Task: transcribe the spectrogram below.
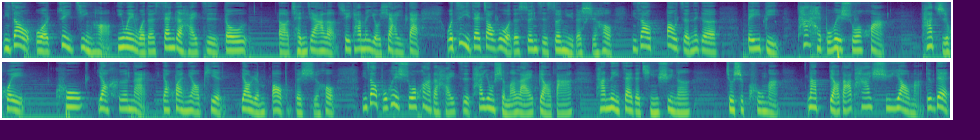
你知道，我最近哈，因为我的三个孩子都呃成家了，所以他们有下一代。我自己在照顾我的孙子孙女的时候，你知道，抱着那个 baby，他还不会说话。他只会哭，要喝奶，要换尿片，要人抱的时候，你知道不会说话的孩子，他用什么来表达他内在的情绪呢？就是哭嘛。那表达他需要嘛，对不对？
